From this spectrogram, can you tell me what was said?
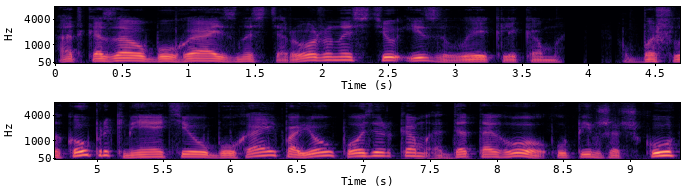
адказаў бугай з насцярожанасцю і з выклікам. Башлыкоў прыкмеціў, бугай павёў позіркам да таго у пінжачку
